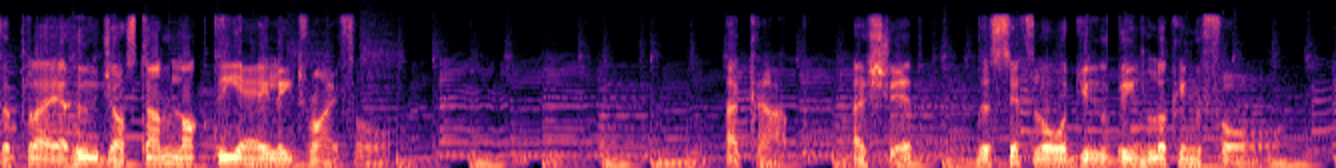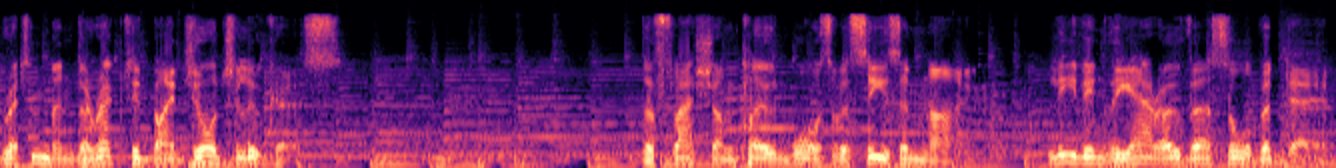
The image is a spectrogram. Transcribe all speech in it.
The player who just unlocked the elite rifle. A cup. A ship, the Sith Lord you've been looking for. Written and directed by George Lucas. The Flash on Clone Wars was season 9. Leaving the Arrowverse all but dead.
